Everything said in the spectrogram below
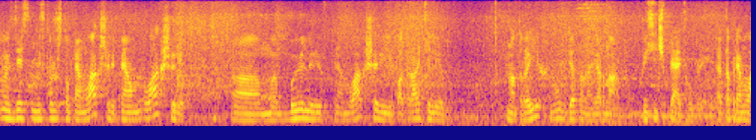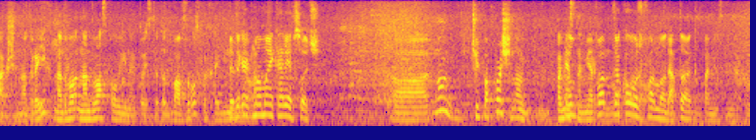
ну, здесь не скажу, что прям luxury, прям luxury. Э, мы были в прям luxury и потратили на троих, ну, где-то, наверное, тысяч пять рублей. Это прям luxury. На троих, на два, на два с половиной. То есть, это два взрослых, один Это как ребенок. Мамай Кале в Сочи. А, ну, чуть попроще, но по местным Ну, меркам. по- такого же формата, Да, так. по местным меркам.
